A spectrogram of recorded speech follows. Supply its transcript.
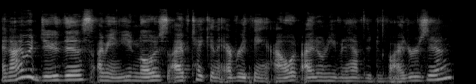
And I would do this, I mean, you notice I've taken everything out. I don't even have the dividers in.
